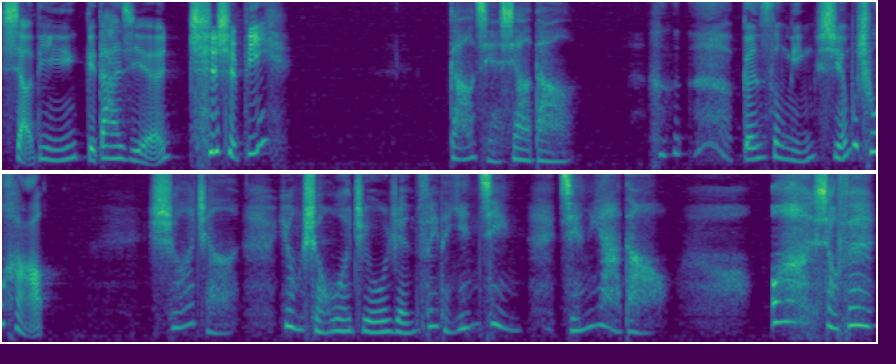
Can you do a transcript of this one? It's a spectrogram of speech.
小弟给大姐吃吃逼。”高姐笑道：“呵呵，跟宋明学不出好。”说着，用手握住任飞的阴茎，惊讶道：“哇，小飞，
